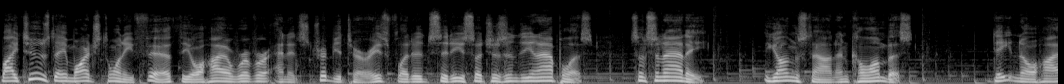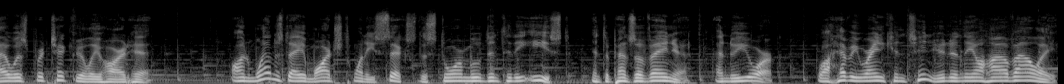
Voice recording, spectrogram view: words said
By Tuesday, March 25th, the Ohio River and its tributaries flooded cities such as Indianapolis, Cincinnati, Youngstown, and Columbus. Dayton, Ohio was particularly hard hit. On Wednesday, March 26, the storm moved into the east, into Pennsylvania and New York, while heavy rain continued in the Ohio Valley.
